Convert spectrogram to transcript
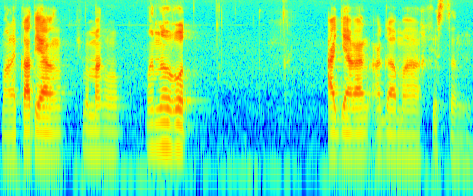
Malaikat yang memang menurut ajaran agama Kristen.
